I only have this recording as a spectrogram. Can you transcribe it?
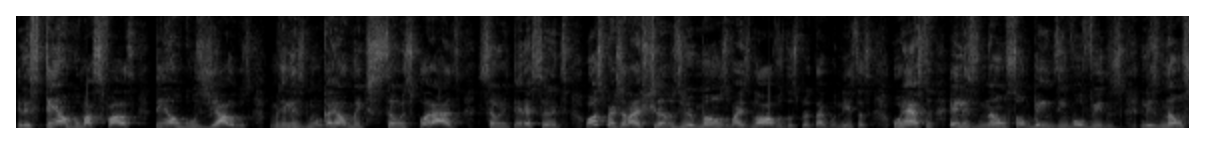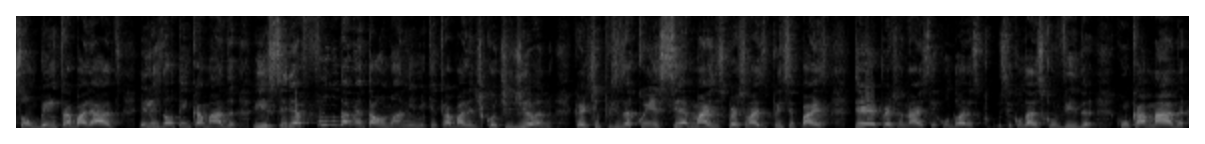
Eles têm algumas falas, têm alguns diálogos, mas eles nunca realmente são explorados, são interessantes. Os personagens, tirando os irmãos mais novos dos protagonistas, o resto eles não são bem desenvolvidos, eles não são bem trabalhados, eles não têm camada. E isso seria fundamental no anime que trabalha de cotidiano, que a gente precisa conhecer mais os personagens principais, ter personagens secundários, secundários com vida, com camada,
